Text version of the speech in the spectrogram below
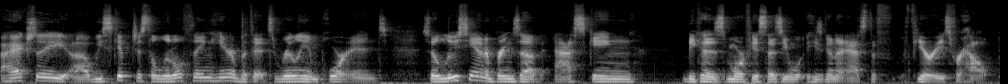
I actually, uh, we skipped just a little thing here, but that's really important. So Luciana brings up asking, because Morpheus says he, he's going to ask the Furies for help.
